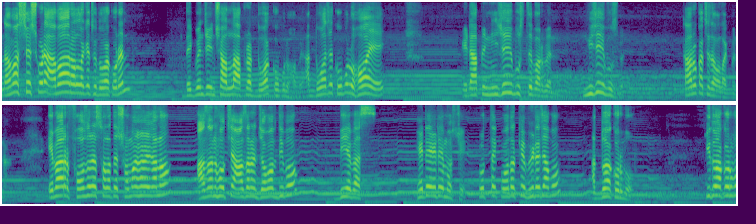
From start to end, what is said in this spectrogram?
নামাজ শেষ করে আবার আল্লাহ কিছু দোয়া করেন। দেখবেন যে ইনশাআল্লাহ আপনার দোয়া কবুল হবে আর দোয়া যে কবুল হয় এটা আপনি নিজেই বুঝতে পারবেন নিজেই বুঝবেন কারো কাছে দেওয়া লাগবে না এবার ফজরের সলাতের সময় হয়ে গেল আজান হচ্ছে আজানের জবাব দিব দিয়ে ব্যাস হেঁটে হেঁটে মসজিদ প্রত্যেক পদক্ষেপ হেঁটে যাব আর দোয়া করব কি দোয়া করব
